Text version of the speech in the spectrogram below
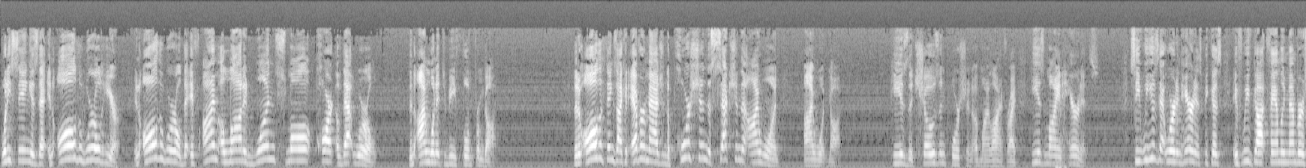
what he's saying is that in all the world here, in all the world, that if I'm allotted one small part of that world, then I want it to be full from God. That of all the things I could ever imagine, the portion, the section that I want, I want God. He is the chosen portion of my life, right? He is my inheritance. See, we use that word inheritance because if we've got family members,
